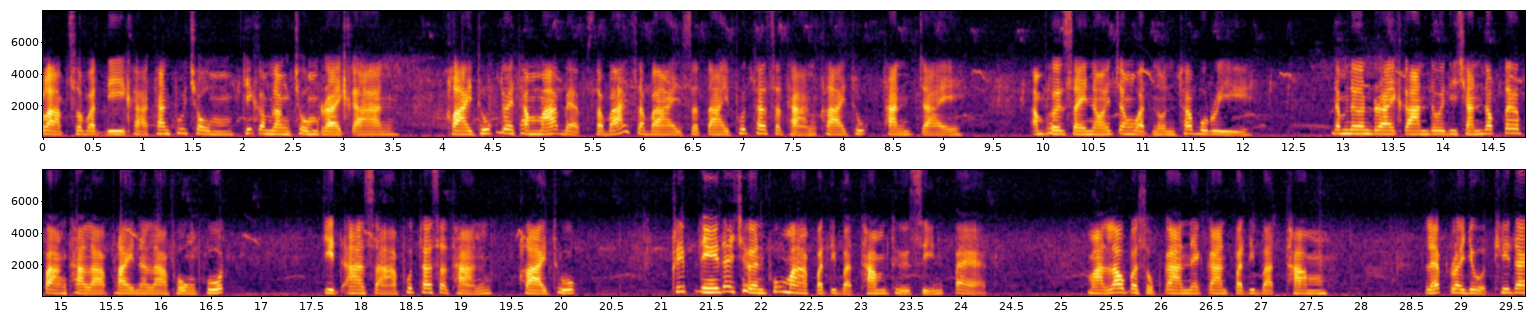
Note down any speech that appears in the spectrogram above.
กราบสวัสดีค่ะ ท่านผู้ชมที่กำลังชมรายการ คลายทุกข์ด้วยธรรมะแบบสบายสบายๆสไตล์พุทธสถานคลายทุกข์ทันใจอำเภอไซน้อยจังหวัดนนทบุรีดำเนินรายการโดยดิฉัน ดร ปางธาราไพรนาราพงพุทธ จิตอาสาพุทธสถานคลายทุกข์ คลิปนี้ได้เชิญผู้มาปฏิบัติธรรมถือศีลแปดมาเล่าประสบการณ์ในการปฏิบัติธรรม และประโยชน์ที่ได้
